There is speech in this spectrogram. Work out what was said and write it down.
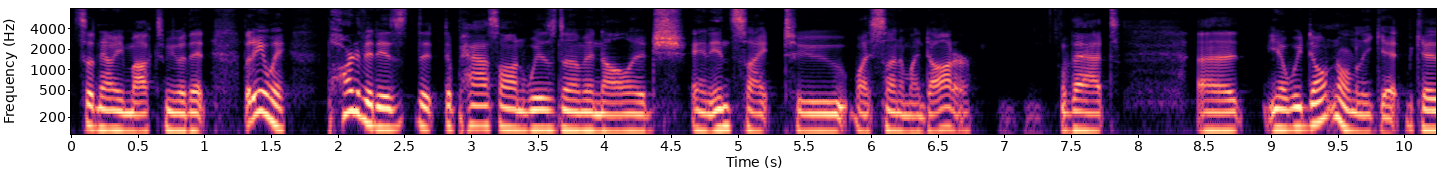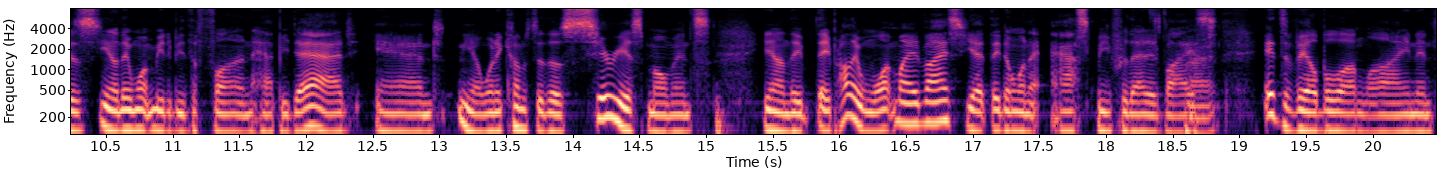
so now he mocks me with it. But anyway, part of it is that to pass on wisdom and knowledge and insight to my son and my daughter that uh, you know, we don't normally get because, you know, they want me to be the fun, happy dad. And, you know, when it comes to those serious moments, you know, they, they probably want my advice, yet they don't want to ask me for that advice. Right. It's available online. And,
